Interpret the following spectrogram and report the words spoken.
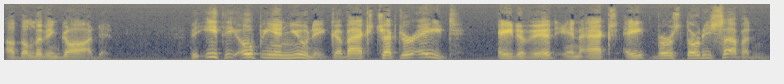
of the living God. The Ethiopian eunuch of Acts chapter 8 ate of it in Acts 8, verse 37.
